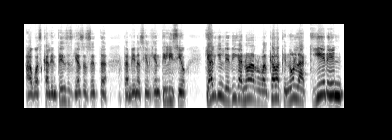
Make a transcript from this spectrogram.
aguascalentenses, que ya se acepta también así el gentilicio, que alguien le diga a Nora Rubalcaba que no la quieren,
